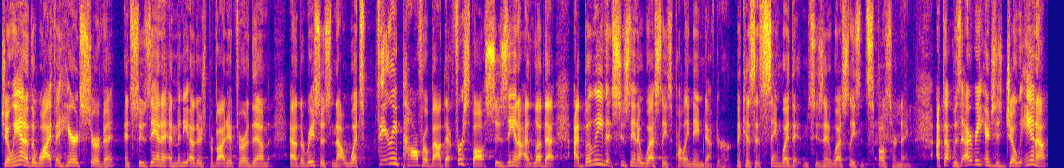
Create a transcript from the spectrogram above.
Joanna, the wife of Herod's servant, and Susanna and many others provided for them uh, the resources. Now, what's very powerful about that, first of all, Susanna, I love that. I believe that Susanna Wesley is probably named after her because it's the same way that Susanna Wesley spells her name. I thought was very interesting. Joanna,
